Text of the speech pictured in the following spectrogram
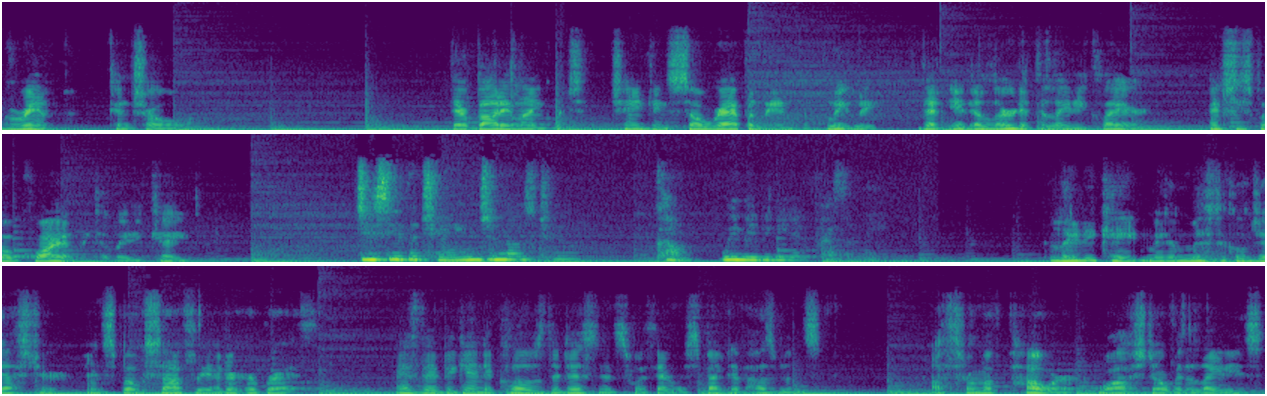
grim control. Their body language changing so rapidly and completely that it alerted the Lady Claire, and she spoke quietly to Lady Kate. Do you see the change in those two? Come, we may be needed presently. Lady Kate made a mystical gesture and spoke softly under her breath as they began to close the distance with their respective husbands. A thrum of power washed over the ladies,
